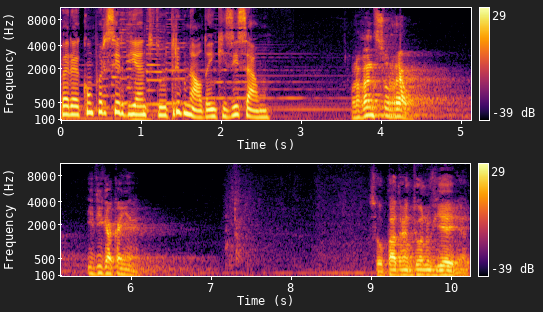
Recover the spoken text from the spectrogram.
para comparecer diante do Tribunal da Inquisição. Levante-se o réu e diga quem é. Sou o padre Antônio Vieira,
